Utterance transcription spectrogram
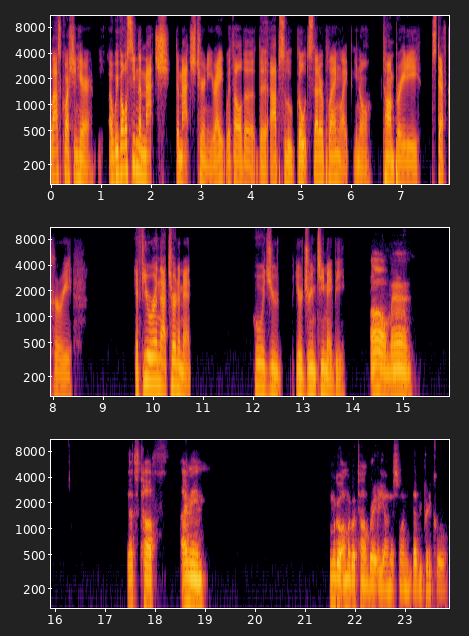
Last question here. Uh, we've all seen the match, the match tourney, right? With all the the absolute goats that are playing, like you know Tom Brady, Steph Curry. If you were in that tournament, who would you your dream teammate be? Oh man, that's tough. I mean, I'm gonna go. I'm gonna go Tom Brady on this one. That'd be pretty cool.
